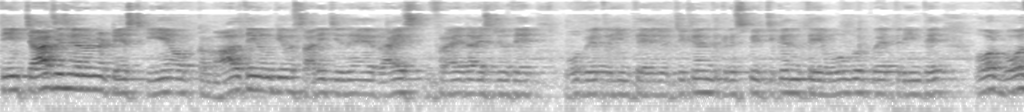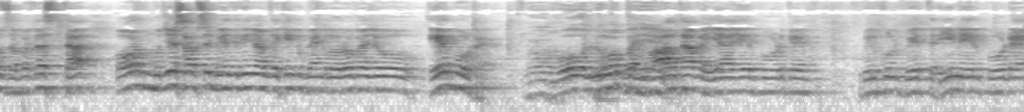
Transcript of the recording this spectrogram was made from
तीन चार चीज़ें उन्होंने टेस्ट की हैं और कमाल थी उनकी वो सारी चीज़ें राइस फ्राइड राइस जो थे वो बेहतरीन थे जो चिकन क्रिस्पी चिकन थे वो बेहतरीन थे और बहुत ज़बरदस्त था और मुझे सबसे बेहतरीन आप देखें कि बेंगलुरु का जो एयरपोर्ट है वो वो लोग कमाल था भैया एयरपोर्ट के बिल्कुल बेहतरीन एयरपोर्ट है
